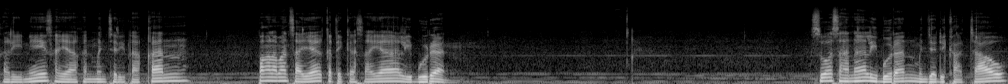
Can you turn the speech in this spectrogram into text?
Kali ini saya akan menceritakan pengalaman saya ketika saya liburan. Suasana liburan menjadi kacau,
